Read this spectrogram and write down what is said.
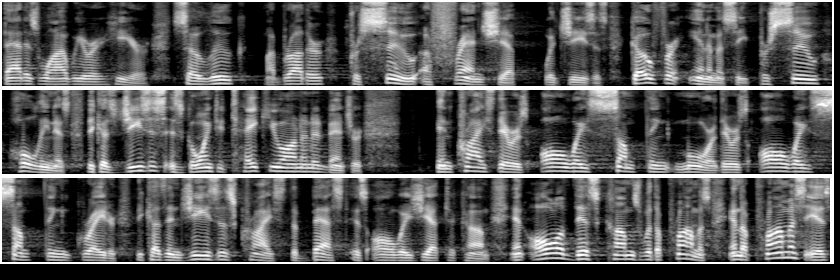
That is why we are here. So, Luke, my brother, pursue a friendship with Jesus. Go for intimacy, pursue holiness, because Jesus is going to take you on an adventure in Christ, there is always something more. There is always something greater because in Jesus Christ, the best is always yet to come. And all of this comes with a promise. And the promise is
